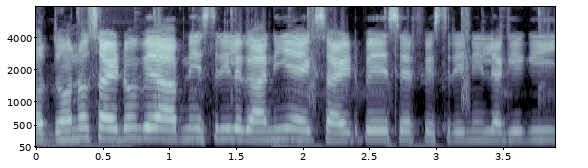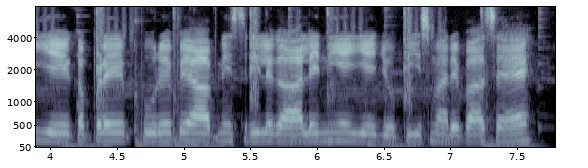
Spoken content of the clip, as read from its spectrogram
और दोनों साइडों पे आपने इस्त्री लगानी है। एक साइड पे सिर्फ़ इस्त्री नहीं लगेगी, ये कपड़े पूरे पे आपने इस्त्री लगा लेनी है। ये जो पीस हमारे पास है।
